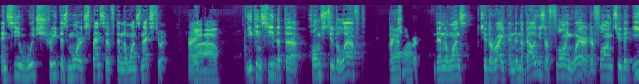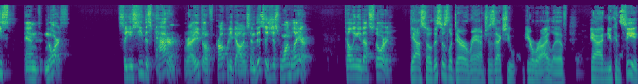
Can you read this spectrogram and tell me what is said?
and see which street is more expensive than the ones next to it. Right. Wow. You can see that the homes to the left are yeah. cheaper than the ones to the right. And then the values are flowing where? They're flowing to the east and north. So you see this pattern, right, of property values. And this is just one layer telling you that story. Yeah, so this is Ladera Ranch. This is actually near where I live, and you can see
